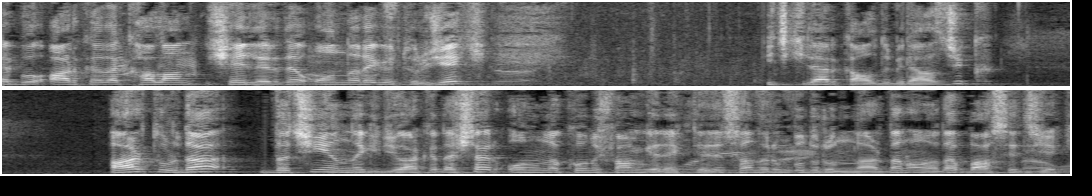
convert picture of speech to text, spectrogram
e, bu arkada kalan şeyleri de onlara götürecek. İçkiler kaldı birazcık. Arthur da Dutch'ın yanına gidiyor arkadaşlar. Onunla konuşmam gerek dedi. Sanırım bu durumlardan ona da bahsedecek.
